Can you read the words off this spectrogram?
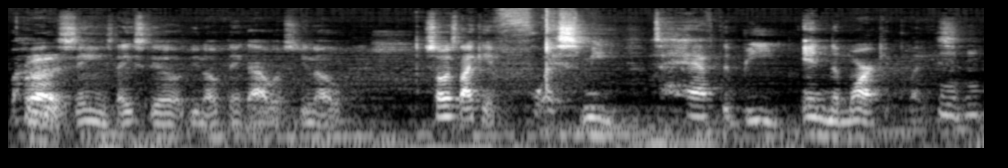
behind Right. the scenes. They still you know think I was you know. So it's like it forced me to have to be in the marketplace. Mhm.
